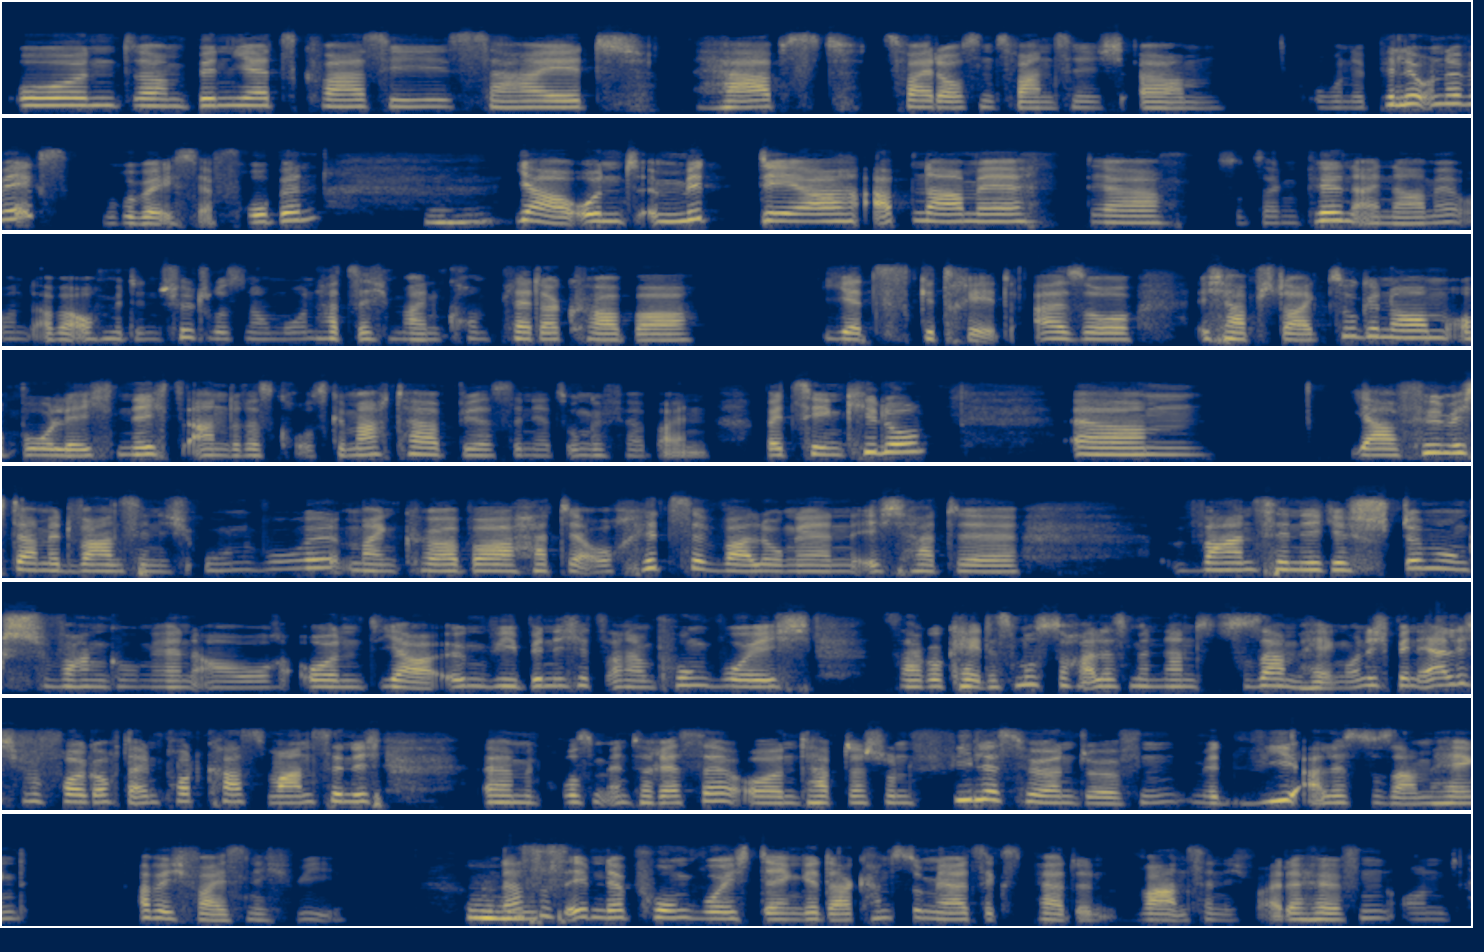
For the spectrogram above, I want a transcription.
und ähm, bin jetzt quasi seit Herbst 2020 ähm, ohne Pille unterwegs, worüber ich sehr froh bin. Mhm. Ja, und mit der Abnahme der sozusagen Pilleneinnahme und aber auch mit den Schilddrüsenhormonen hat sich mein kompletter Körper jetzt gedreht. Also ich habe stark zugenommen, obwohl ich nichts anderes groß gemacht habe. Wir sind jetzt ungefähr bei, bei 10 Kilo. Ähm, ja, fühle mich damit wahnsinnig unwohl. Mein Körper hatte auch Hitzewallungen. Ich hatte wahnsinnige Stimmungsschwankungen auch. Und ja, irgendwie bin ich jetzt an einem Punkt, wo ich sage, okay, das muss doch alles miteinander zusammenhängen. Und ich bin ehrlich, ich verfolge auch deinen Podcast wahnsinnig äh, mit großem Interesse und habe da schon vieles hören dürfen, mit wie alles zusammenhängt, aber ich weiß nicht wie. Mhm. Und das mhm. ist eben der Punkt, wo ich denke, da kannst du mir als Expertin wahnsinnig weiterhelfen. Und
